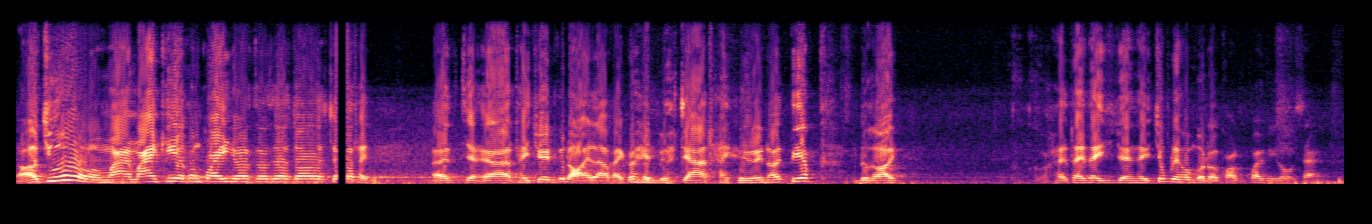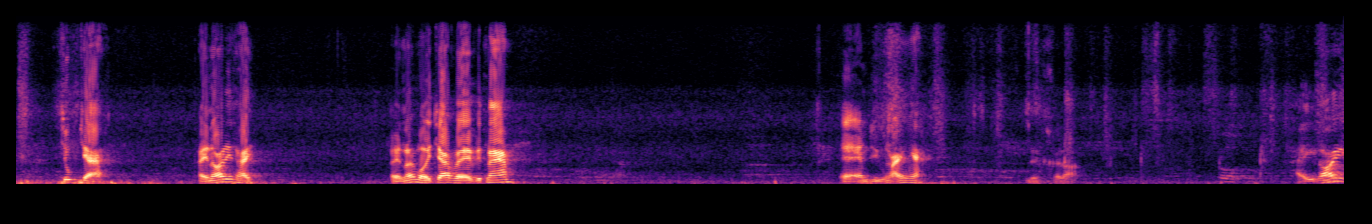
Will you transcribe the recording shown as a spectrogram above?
ở chúa mai mai kia con quay cho cho cho cho, cho thầy Ờ, dạ, à, thầy chuyên cứ đòi là phải có hình nửa cha thầy mới nói tiếp. Được rồi. Thầy thầy thầy thầy chúc đi hôm vừa rồi có quay video sang chúc cha. Thầy nói đi thầy. Thầy nói mời cha về Việt Nam. Em, em giữ máy nha. Được cái đó. Thầy nói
